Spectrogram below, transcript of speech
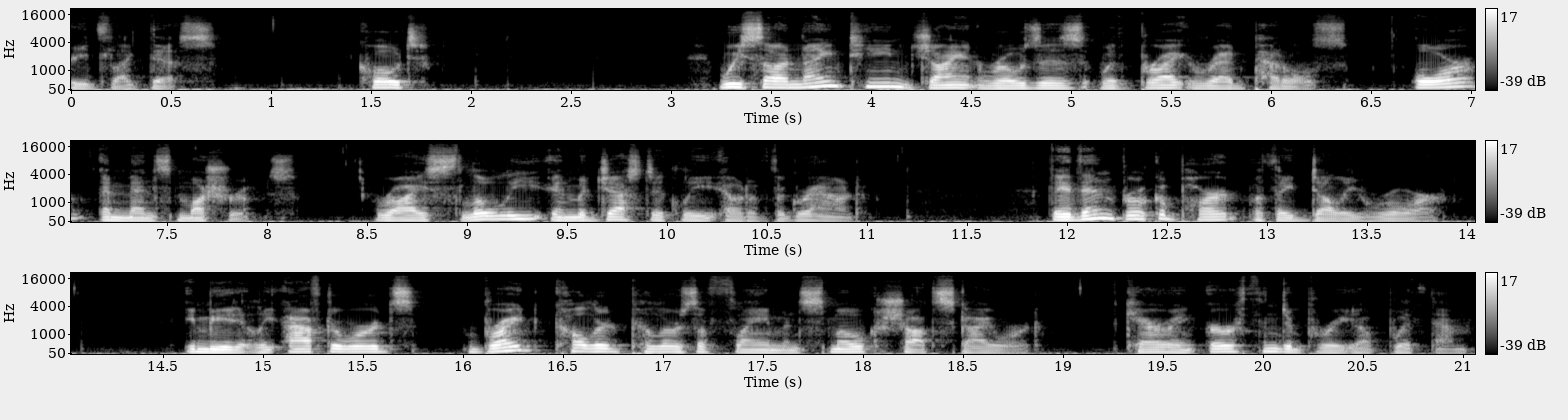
reads like this quote, We saw 19 giant roses with bright red petals, or immense mushrooms, rise slowly and majestically out of the ground. They then broke apart with a dully roar. Immediately afterwards, bright colored pillars of flame and smoke shot skyward, carrying earth and debris up with them.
